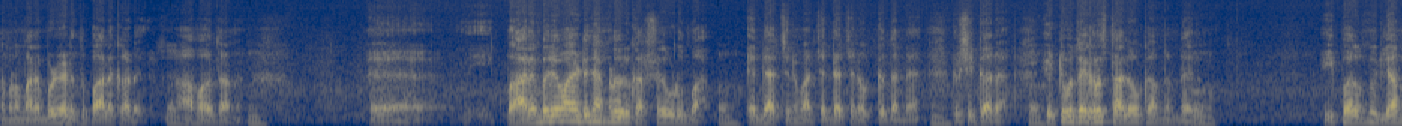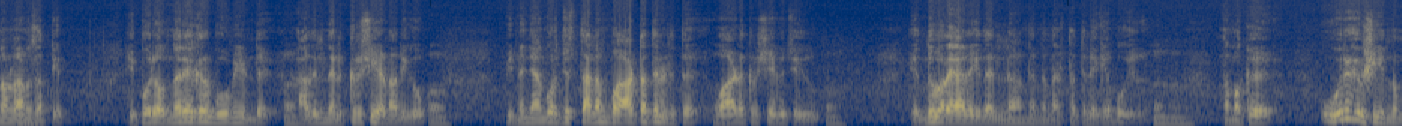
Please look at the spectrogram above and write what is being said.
നമ്മുടെ മലമ്പുഴ അടുത്ത് പാലക്കാട് ആ ഭാഗത്താണ്. പാരമ്പര്യമായിട്ട് ഞങ്ങളൊരു കർഷക കുടുംബമാണ് എന്റെ അച്ഛനും അച്ഛന്റെ അച്ഛനും ഒക്കെ തന്നെ കൃഷിക്കാരാണ് എട്ട് പത്ത് ഏക്കർ സ്ഥലമൊക്കെ അന്ന് ഉണ്ടായിരുന്നു ഇപ്പോൾ അതൊന്നും ഇല്ല എന്നുള്ളതാണ് സത്യം. ഇപ്പോൾ ഒരു ഒന്നര ഏക്കർ ഭൂമിയുണ്ട്. അതിൽ നെൽകൃഷിയാണ് അധികവും. പിന്നെ ഞാൻ കുറച്ച് സ്ഥലം പാട്ടത്തിനെടുത്ത് വാഴക്കൃഷിയൊക്കെ ചെയ്തു. എന്തു പറയാനാ ഇതെല്ലാം തന്നെ നഷ്ടത്തിലേക്കാണ് പോയത്. നമുക്ക് ഒരു കൃഷിയിൽ നിന്നും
